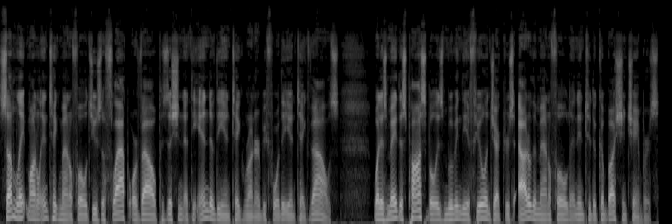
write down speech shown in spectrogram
Some late model intake manifolds use a flap or valve positioned at the end of the intake runner before the intake valves. What has made this possible is moving the fuel injectors out of the manifold and into the combustion chambers.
